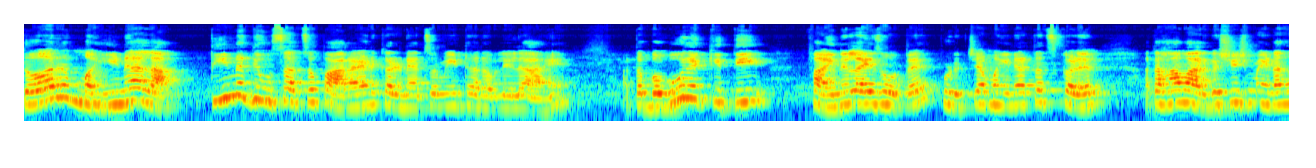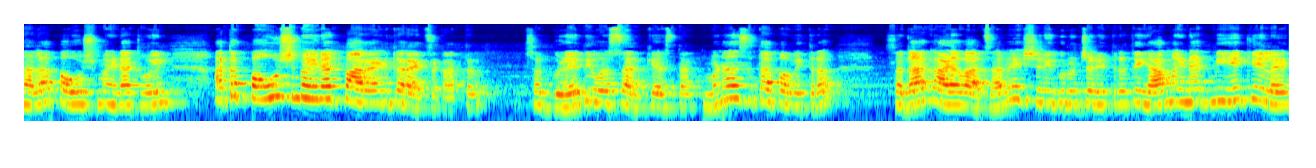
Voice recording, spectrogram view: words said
दर महिन्याला तीन दिवसाचं पारायण करण्याचं मी ठरवलेलं आहे. आता बघू दे किती फायनलाइज होतंय. पुढच्या महिन्यातच कळेल. आता हा मार्गशीर्ष महिना झाला पौष महिन्यात होईल. आता पौष महिन्यात पारायण करायचं का? तर सगळे दिवस सारखे असतात. म्हणा असता पवित्र सदा काळ वाचावे. श्री गुरुचरित्र तर ह्या महिन्यात मी हे केलंय.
